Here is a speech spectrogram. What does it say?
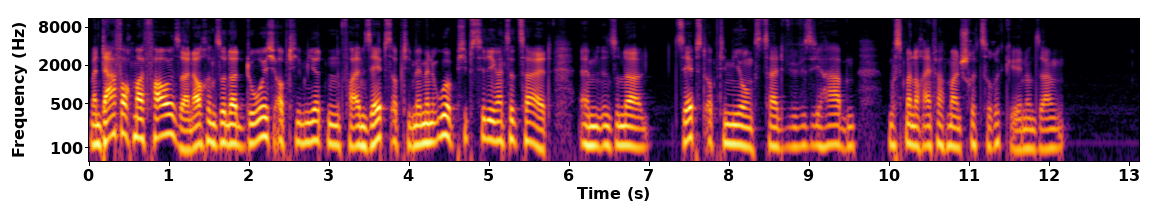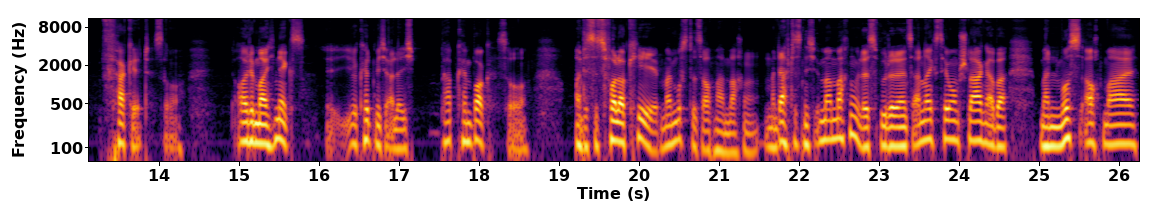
man darf auch mal faul sein, auch in so einer durchoptimierten, vor allem selbstoptimierten, Uhr piepst hier die ganze Zeit, ähm, in so einer Selbstoptimierungszeit, wie wir sie haben, muss man auch einfach mal einen Schritt zurückgehen und sagen, fuck it, so. Heute mache ich nichts. Ihr könnt mich alle, ich habe keinen Bock, so. Und es ist voll okay. Man muss das auch mal machen. Man darf das nicht immer machen, das würde dann ins andere Extrem umschlagen, aber man muss auch mal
